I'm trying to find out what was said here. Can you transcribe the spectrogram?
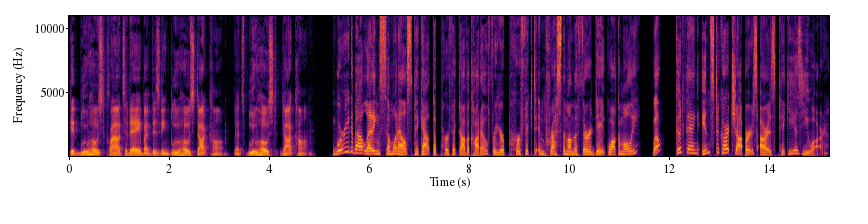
Get Bluehost Cloud today by visiting Bluehost.com. That's Bluehost.com. Worried about letting someone else pick out the perfect avocado for your perfect Impress Them on the Third Date guacamole? Well, good thing Instacart shoppers are as picky as you are.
